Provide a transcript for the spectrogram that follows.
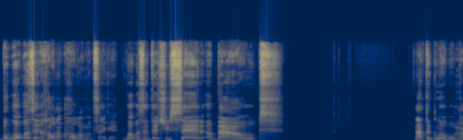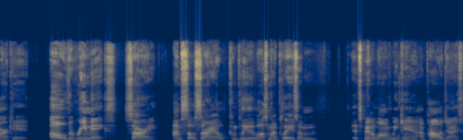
but what was it? Hold on, hold on one second. What was it that you said about not the global market? Oh, the remakes. Sorry. I'm so sorry. I completely lost my place. I'm it's been a long weekend. I apologize.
